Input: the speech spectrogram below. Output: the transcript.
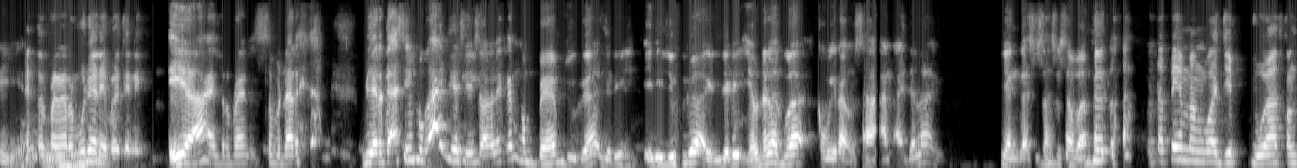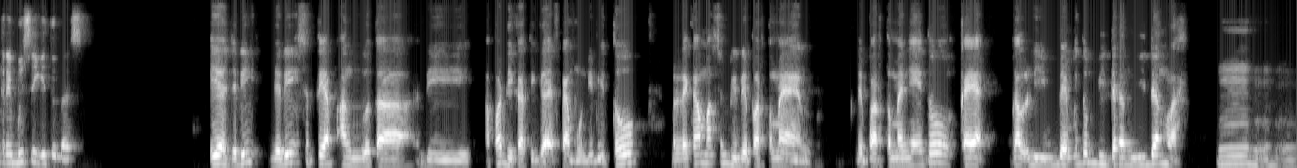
Iya. Entrepreneur muda nih berarti nih. Iya, entrepreneur sebenarnya biar gak sibuk aja sih, soalnya kan ngebem juga, jadi ini juga. Jadi ya udahlah gue kewirausahaan aja lah, yang gak susah-susah banget lah. Tapi emang wajib buat kontribusi gitu, Bas? Iya, jadi jadi setiap anggota di apa di K3 FK Undip itu mereka masuk di departemen. Departemennya itu kayak kalau di BEM itu bidang-bidang lah. Hmm. hmm, hmm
